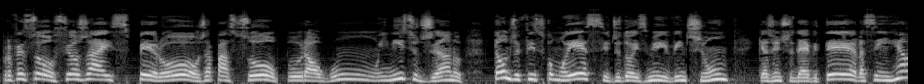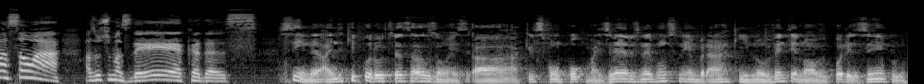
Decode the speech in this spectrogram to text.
Professor, o senhor já esperou, já passou por algum início de ano tão difícil como esse de 2021 que a gente deve ter, assim, em relação às últimas décadas? Sim, né? ainda que por outras razões. Ah, aqueles que foram um pouco mais velhos, né, vão se lembrar que em 99, por exemplo,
